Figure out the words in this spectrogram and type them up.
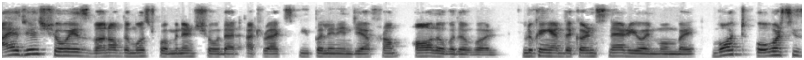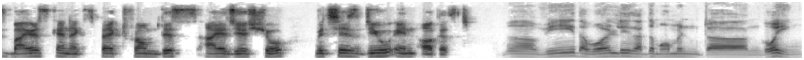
ISJ's show is one of the most prominent show that attracts people in India from all over the world. Looking at the current scenario in Mumbai, what overseas buyers can expect from this ISJ show, which is due in August? Uh, we, the world is at the moment uh, going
